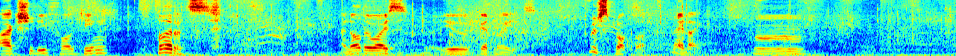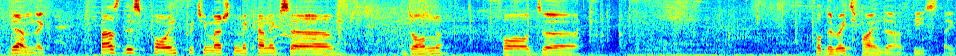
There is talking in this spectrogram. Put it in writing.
actually fucking hurts. and otherwise, you get no heals. Which is proper, I like. Hmm. Damn, like, past this point, pretty much the mechanics are done for the for the raid finder at least. Like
